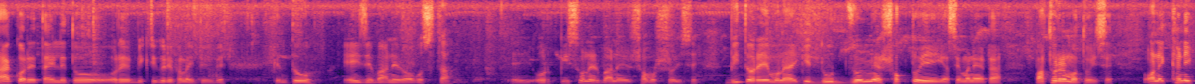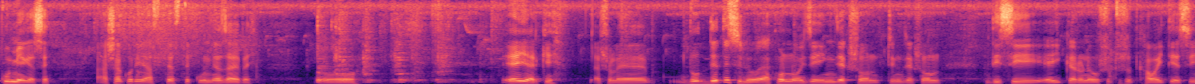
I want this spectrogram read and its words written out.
না করে তাইলে তো ওরে বিক্রি করে ফেলাইতে হইবে। কিন্তু এই যে বানের অবস্থা এই ওর পিছনের বানের সমস্যা হয়েছে ভিতরে মনে হয় কি দুধ জমিয়ে শক্ত হয়ে গেছে মানে এটা পাথরের মতো হয়েছে অনেকখানি কমিয়ে গেছে। আশা করি আস্তে আস্তে কমে যাবে। তো এই আর কি আসলে দুধ দিতেছিল। এখন ওই যে ইঞ্জেকশন টিনজেকশন দিছি এই কারণে ওষুধ টষুধ খাওয়াইতেছি।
